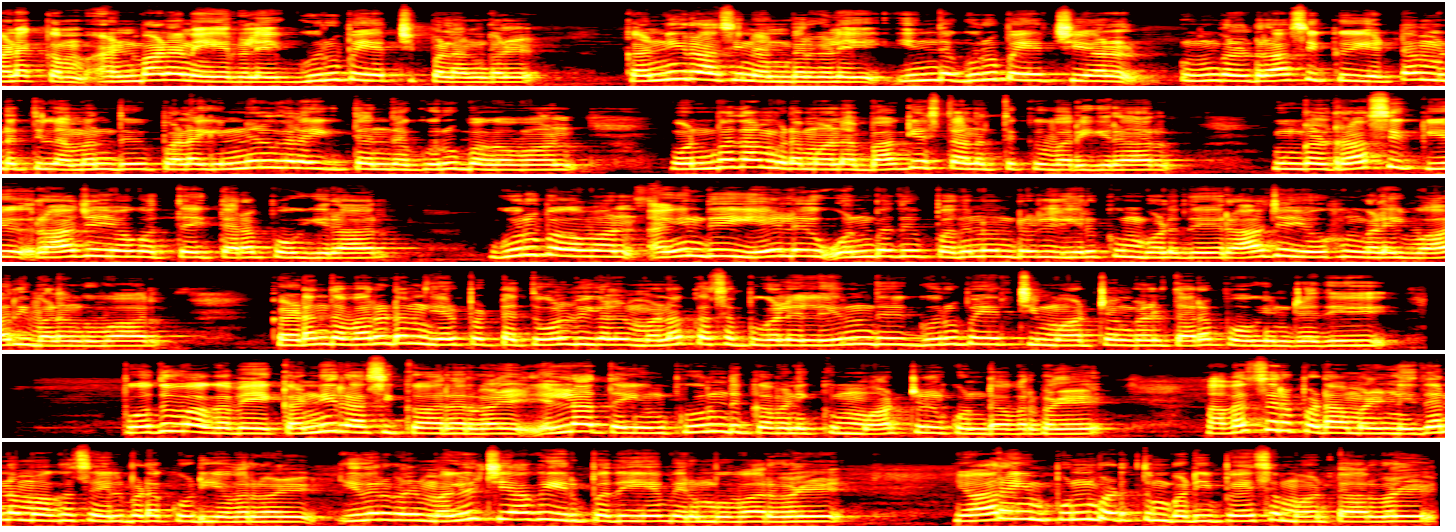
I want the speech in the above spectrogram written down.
வணக்கம். அன்பான நேயர்களே குரு பெயர்ச்சி பலன்கள். கன்னிராசி நண்பர்களே இந்த குரு பெயர்ச்சியால் உங்கள் ராசிக்கு எட்டாம் இடத்தில் அமர்ந்து பல இன்னல்களை தந்த குரு பகவான் ஒன்பதாம் இடமான பாக்கியஸ்தானத்துக்கு வருகிறார். உங்கள் ராசிக்கு ராஜயோகத்தை தரப்போகிறார். குரு பகவான் ஐந்து ஏழு ஒன்பது பதினொன்றில் இருக்கும் பொழுது ராஜயோகங்களை வாரி வழங்குவார். கடந்த வருடம் ஏற்பட்ட தோல்விகள் மனக்கசப்புகளில் இருந்து குரு பயிற்சி மாற்றங்கள் தரப்போகின்றது. பொதுவாகவே கன்னிராசிக்காரர்கள் எல்லாத்தையும் கூர்ந்து கவனிக்கும் ஆற்றல் கொண்டவர்கள். அவசரப்படாமல் நிதானமாக செயல்படக்கூடியவர்கள். இவர்கள் மகிழ்ச்சியாக இருப்பதையே விரும்புவார்கள். யாரையும் புண்படுத்தும்படி பேச மாட்டார்கள்.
